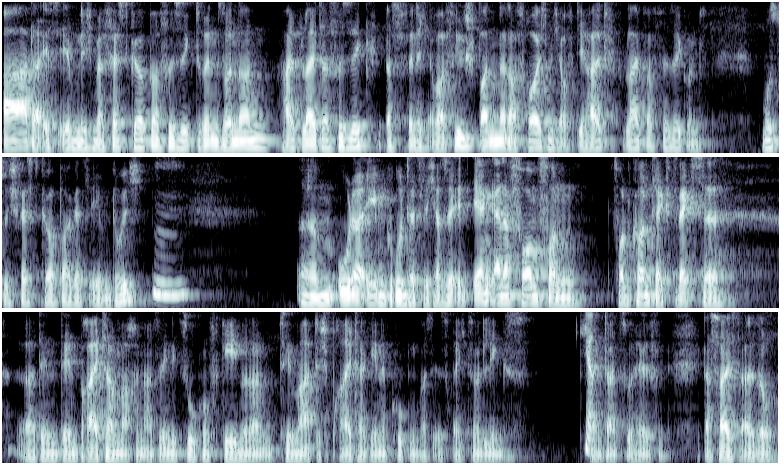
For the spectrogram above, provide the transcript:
Ah, da ist eben nicht mehr Festkörperphysik drin, sondern Halbleiterphysik. Das finde ich aber viel spannender. Da freue ich mich auf die Halbleiterphysik und muss durch Festkörper jetzt eben durch. Mhm. Ähm, oder eben grundsätzlich, also in irgendeiner Form von, von Kontextwechsel äh, den, den breiter machen, also in die Zukunft gehen oder thematisch breiter gehen und gucken, was ist rechts und links. Scheint ja. da zu helfen. Das heißt also,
